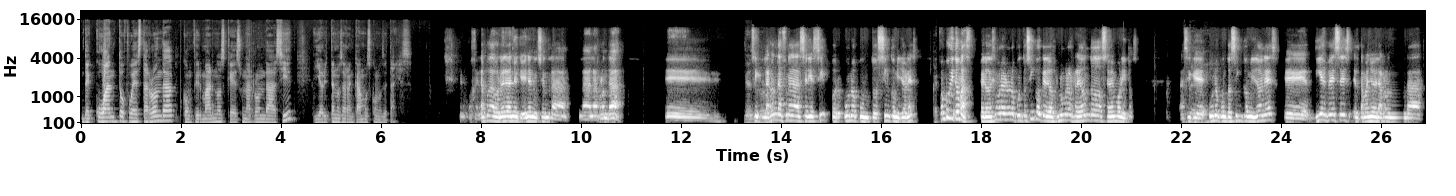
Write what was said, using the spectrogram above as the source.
de cuánto fue esta ronda, confirmarnos que es una ronda SID y ahorita nos arrancamos con los detalles. Ojalá pueda volver el año que viene anunciando la, ronda A. Eh, sí, la ronda fue una serie SID por 1.5 millones. Fue un poquito más, pero dejémoslo en 1.5 que los números redondos se ven bonitos. Así que 1.5 millones, 10 eh, veces el tamaño de la ronda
